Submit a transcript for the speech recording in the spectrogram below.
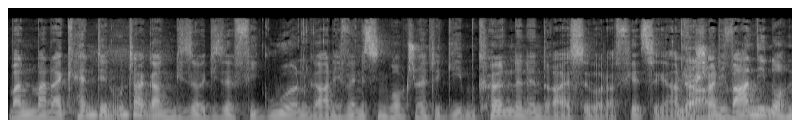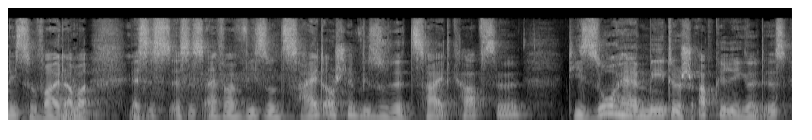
man, man erkennt den Untergang dieser, dieser Figuren gar nicht, wenn es ihn überhaupt schon hätte geben können in den 30er oder 40er Jahren. Ja. Wahrscheinlich waren die noch nicht so weit, mhm. aber es ist, es ist einfach wie so ein Zeitausschnitt, wie so eine Zeitkapsel, die so hermetisch abgeriegelt ist,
